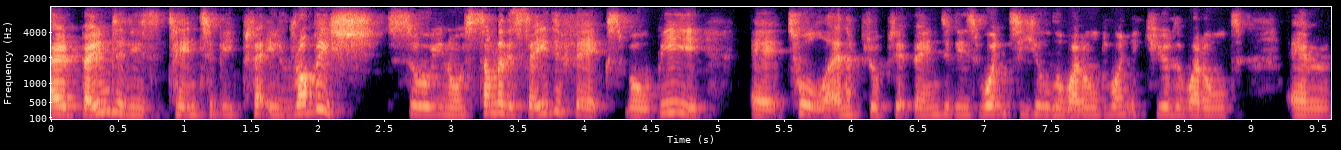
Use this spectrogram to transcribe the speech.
our boundaries tend to be pretty rubbish. So you know some of the side effects will be uh, totally inappropriate boundaries, wanting to heal the mm-hmm. world, wanting to cure the world, um,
